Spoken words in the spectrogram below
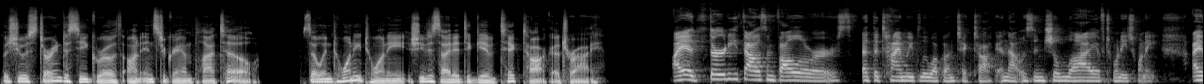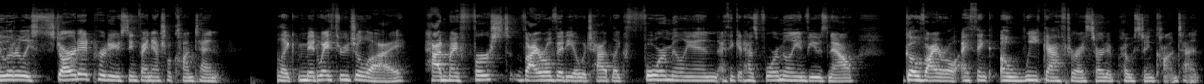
but she was starting to see growth on Instagram plateau. So in 2020, she decided to give TikTok a try. I had 30,000 followers at the time we blew up on TikTok, and that was in July of 2020. I literally started producing financial content like midway through July, had my first viral video, which had like 4 million, I think it has 4 million views now, go viral, I think a week after I started posting content,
